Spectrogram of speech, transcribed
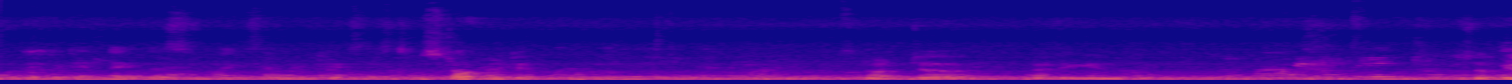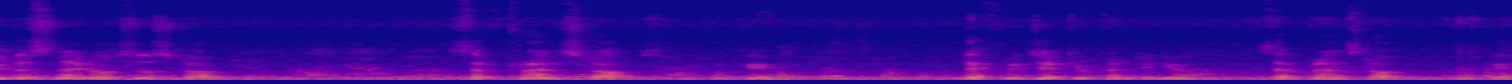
Okay, we can take this my cemetery system. Stop it. It's not uh, adding anything. So budesonide also stop. Septran stops. Okay. Defriget you continue. Septran stop. Okay.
